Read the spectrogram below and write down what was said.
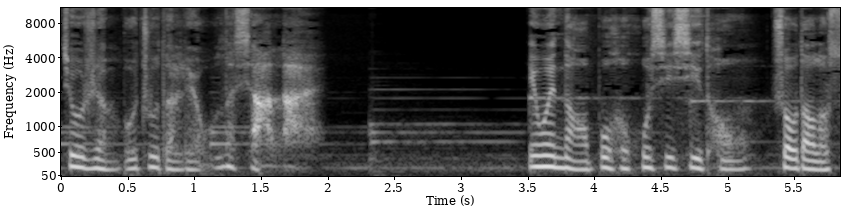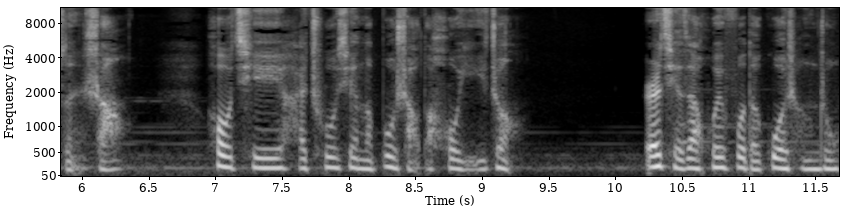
就忍不住的流了下来，因为脑部和呼吸系统受到了损伤。后期还出现了不少的后遗症，而且在恢复的过程中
